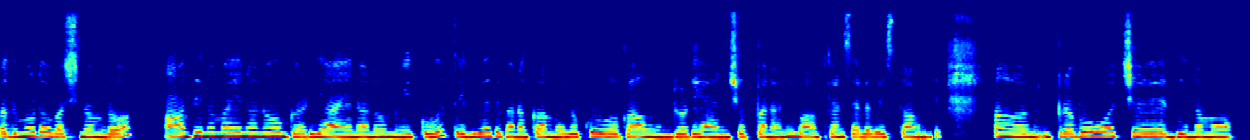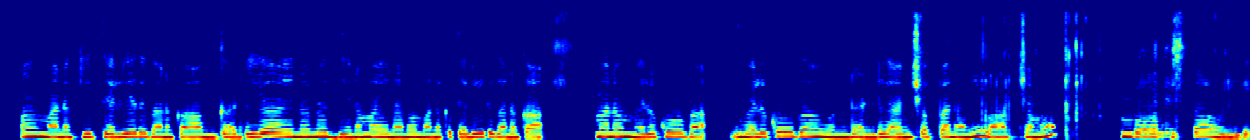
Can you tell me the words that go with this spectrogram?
పదమూడవ వచనంలో ఆ దినమైనను గడియ అయినను మీకు తెలియదు గనక మెలకువగా ఉండు అని చెప్పనని వాక్యం సెలవిస్తా ఉంది. ఆ ప్రభువు వచ్చే దినము మనకి తెలియదు గనక గడియ అయినను దినమైనను మనకు తెలియదు గనక మనం మెలకువగా మెలకువగా ఉండండి అని చెప్పనని వాక్యము బోధిస్తా ఉంది.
